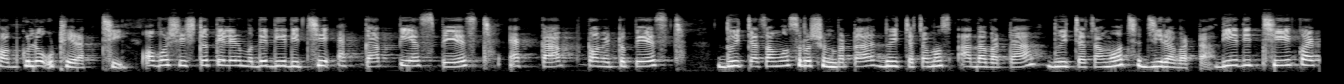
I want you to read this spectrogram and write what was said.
সবগুলো উঠিয়ে রাখছি। অবশিষ্ট তেলের মধ্যে দিয়ে দিচ্ছি এক কাপ পেঁয়াজ পেস্ট এক কাপ টমেটো পেস্ট দুই চা চামচ রসুন বাটা, দুই চা চামচ আদা বাটা, দুই চা চামচ জিরা বাটা। দিয়ে দিচ্ছি কয়েক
